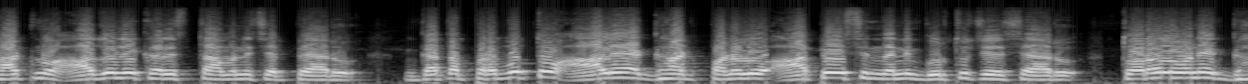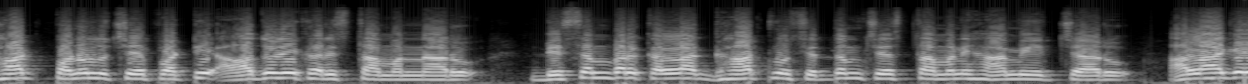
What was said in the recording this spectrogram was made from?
ఘాట్ను ఆధునీకరిస్తామని చెప్పారు. గత ప్రభుత్వం ఆలయ ఘాట్ పనులు ఆపేసిందని గుర్తు చేశారు. త్వరలోనే ఘాట్ పనులు చేపట్టి ఆధునీకరిస్తామన్నారు. డిసెంబర్ కల్లా ఘాట్ను సిద్ధం చేస్తామని హామీ ఇచ్చారు. అలాగే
